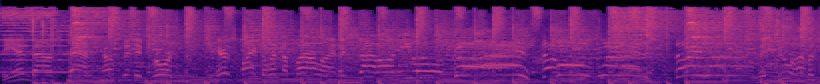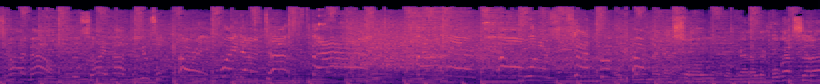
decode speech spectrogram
The inbound pass comes into Jordan. Here's Michael at the foul line. A shot on Elo. Good! The Bulls win! They win! They do have a timeout. Decide not to use it. Curry, way downtown. Bang! Bang! Oh, what a shot from Curry! Con ganas de jugársela.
